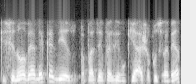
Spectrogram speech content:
que se não houver mecanismo para fazer, fazer com que haja um funcionamento,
